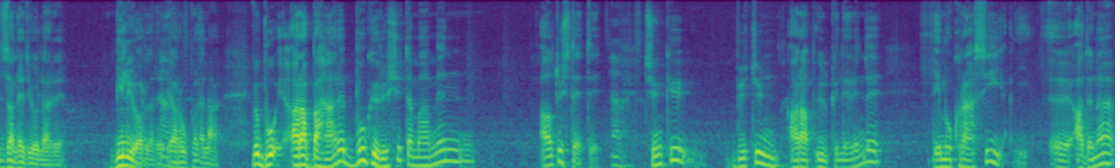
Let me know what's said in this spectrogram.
zannediyorlar. Biliyorlar Avrupalılar. Ve bu Arap Baharı bu görüşü tamamen alt üst etti. Evet. Çünkü bütün Arap ülkelerinde demokrasi adına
